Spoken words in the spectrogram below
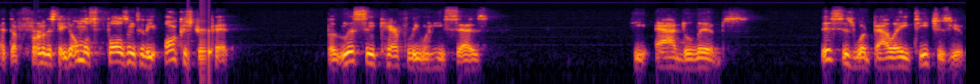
at the front of the stage, he almost falls into the orchestra pit. But listen carefully when he says he ad libs. This is what ballet teaches you.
